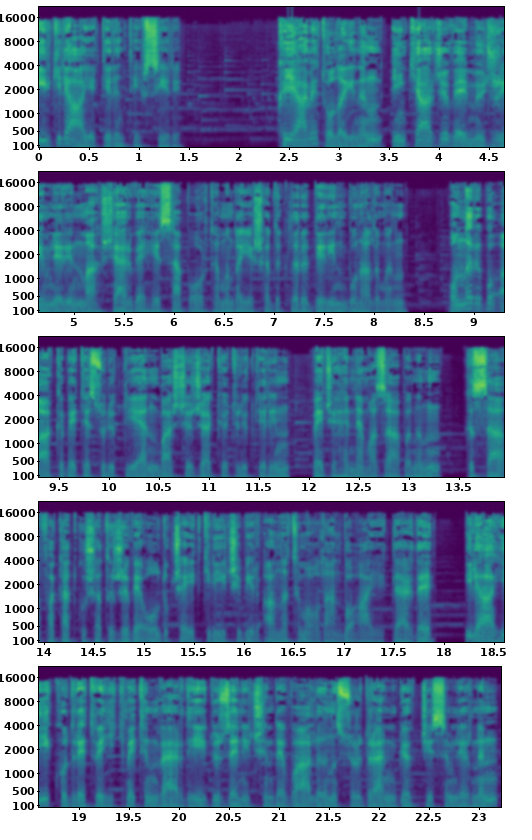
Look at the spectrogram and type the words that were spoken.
İlgili ayetlerin tefsiri. Kıyamet olayının inkarcı ve mücrimlerin mahşer ve hesap ortamında yaşadıkları derin bunalımın, onları bu akıbete sürükleyen başlıca kötülüklerin ve cehennem azabının kısa fakat kuşatıcı ve oldukça etkileyici bir anlatımı olan bu ayetlerde, ilahi kudret ve hikmetin verdiği düzen içinde varlığını sürdüren gök cisimlerinin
